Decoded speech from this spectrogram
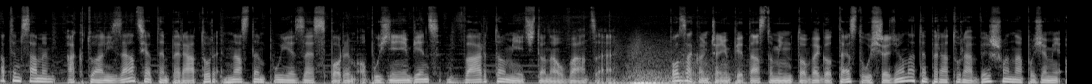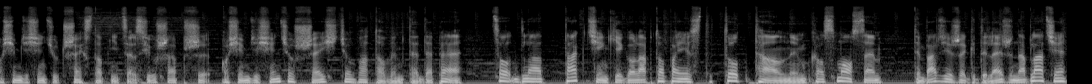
a tym samym aktualizacja temperatur następuje ze sporym opóźnieniem, więc warto mieć to na uwadze. Po zakończeniu 15-minutowego testu uśredniona temperatura wyszła na poziomie 83 stopni Celsjusza przy 86W TDP, co dla tak cienkiego laptopa jest totalnym kosmosem, tym bardziej, że gdy leży na blacie,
